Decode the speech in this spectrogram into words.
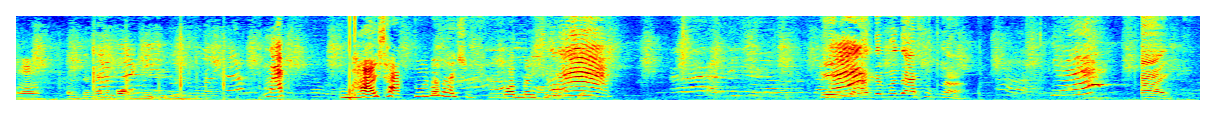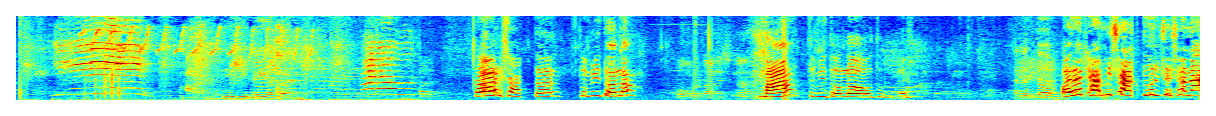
হ্যাঁ। ভাই শাক তুলবে ভাই বদমাইশি করছে। হাতের মধ্যে আসুক না। দেরি হয়ে গেল। তোল শাক তোল। তুমি তোলো। মা তুমি তোলো ও তুলবে। ওরা ঠাম্মি শাক তুলছে সোনা।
